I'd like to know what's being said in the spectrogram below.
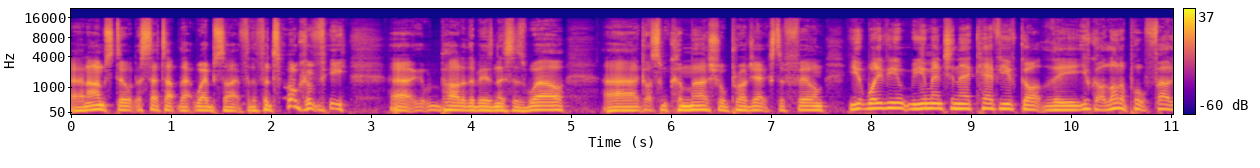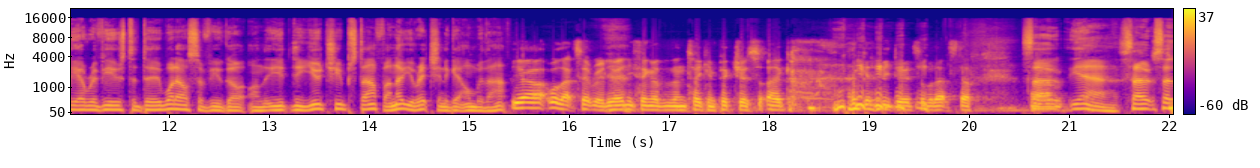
and I'm still to set up that website for the photography uh, part of the business as well. Uh, got some commercial projects to film. You, what have you you mentioned there, Kev? You've got the you've got a lot of portfolio reviews to do. What else have you got on the the YouTube stuff? I know you're itching to get on with that. Yeah, well, that's it really. Anything other than taking pictures, uh, I'm going to be doing some of that stuff. So um, yeah, so so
